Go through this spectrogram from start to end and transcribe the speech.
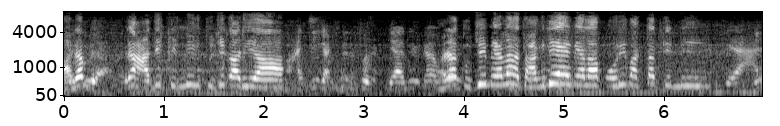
अरे अरे आधी किडनी तुझी गाडी या माझी काढणार. ती आधी काय अरे तुझी मेला चांगली आहे मेला. पोरी बघतात किडनी. ते आहे.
